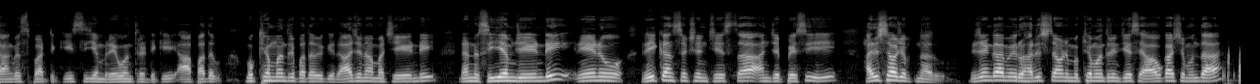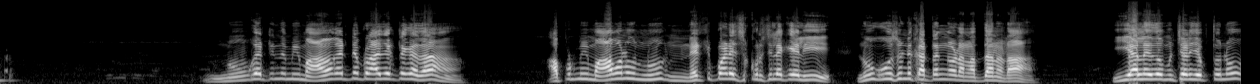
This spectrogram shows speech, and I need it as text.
కాంగ్రెస్ పార్టీకి సీఎం రేవంత్ రెడ్డికి ఆ పదవి ముఖ్యమంత్రి పదవికి రాజీనామా చేయండి నన్ను సీఎం చేయండి నేను రీకన్స్ట్రక్షన్ చేస్తా అని చెప్పేసి హరీష్ రావు చెప్తున్నారు. నిజంగా మీరు హరీష్ రావుని ముఖ్యమంత్రిని చేసే అవకాశం ఉందా? నువ్వు కట్టింది మీ మామ కట్టిన ప్రాజెక్టే కదా. అప్పుడు మీ మామను నువ్వు నెట్టి పడేసి కుర్చీలోకి వెళ్ళి నువ్వు కూర్చుండి కట్టంగా కూడా నద్దానడా ఇవాళ ఏదో ముచ్చట చెప్తున్నావు.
